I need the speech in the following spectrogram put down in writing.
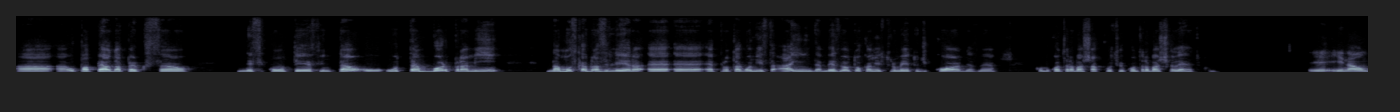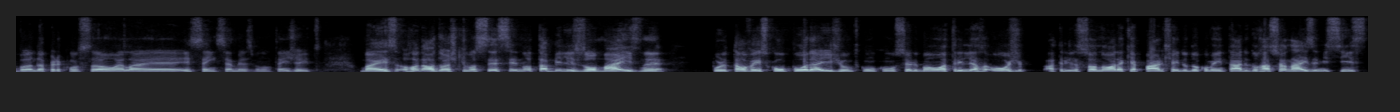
a, o papel da percussão nesse contexto. Então, o, o tambor, para mim, na música brasileira, é, é, é, protagonista ainda, mesmo eu tocando instrumento de cordas, né? Como contrabaixo acústico e contrabaixo elétrico. E, e, na Umbanda a percussão ela é essência mesmo, não tem jeito. Mas, Ronaldo, acho que você se notabilizou mais, né? Por talvez compor aí junto com, com o seu irmão a trilha hoje, a trilha sonora que é parte aí do documentário do Racionais MCs,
